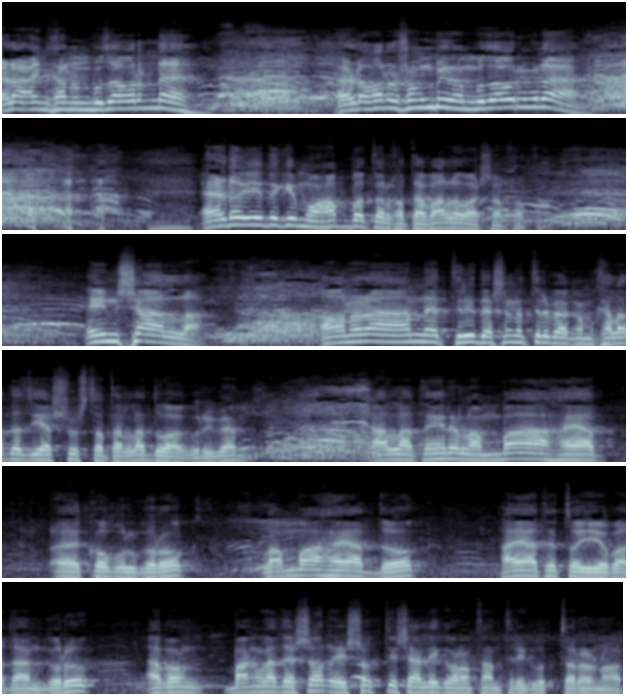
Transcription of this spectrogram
এটা আইন কানুন বোঝা করেন না? এটা কোনো সংবিধান বোঝা করিব না? এটা ইয়ে দেখি মহাব্বতের কথা, ভালোবাসার কথা। ইনশাআল্লাহ। ওনারা নেত্রী দেশ নেত্রী বেগম খালাদা জিয়ার সুস্থতা, আল্লাহ দোয়া করিবেন। আল্লাহ তের লম্বা হায়াত কবুল করুক, লম্বা হায়াত দোক, হায়াতে তৈয়বা দান করুক, এবং বাংলাদেশের এই শক্তিশালী গণতান্ত্রিক উত্তরণর,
